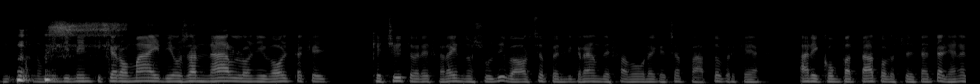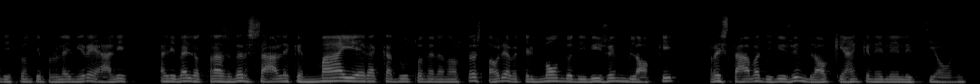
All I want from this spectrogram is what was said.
mi, mm. non mi dimenticherò mai di osannarlo ogni volta che che cito il referendum sul divorzio per il grande favore che ci ha fatto perché ha ricompattato la società italiana di fronte ai problemi reali a livello trasversale che mai era accaduto nella nostra storia perché il mondo diviso in blocchi restava diviso in blocchi anche nelle elezioni.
